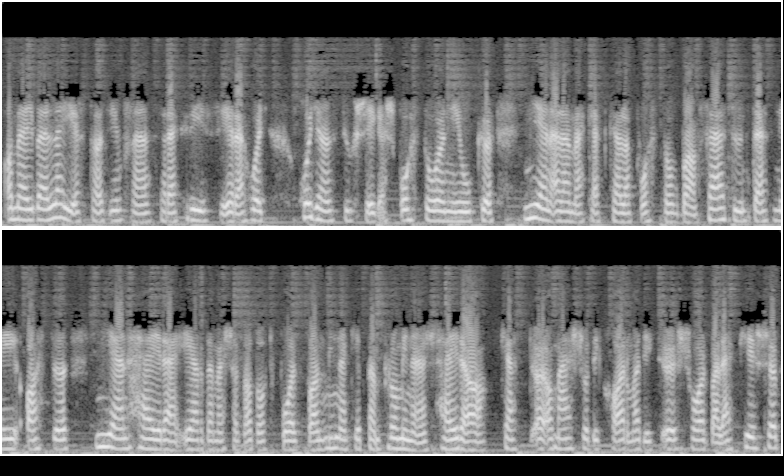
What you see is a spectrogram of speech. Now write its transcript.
amelyben leírta az influencerek részére, hogy hogyan szükséges posztolniuk, milyen elemeket kell a posztokban feltüntetni, azt milyen helyre érdemes az adott posztban, mindenképpen prominens helyre a, kett, a második, harmadik sorba legkésőbb,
